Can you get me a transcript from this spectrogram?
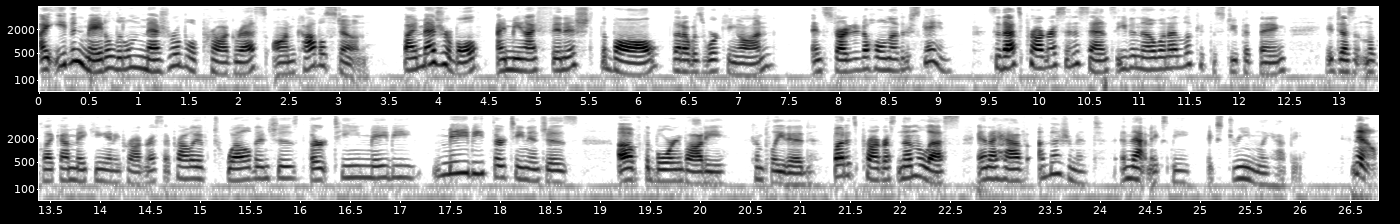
I even made a little measurable progress on cobblestone. By measurable, I mean I finished the ball that I was working on and started a whole nother skein. So that's progress in a sense, even though when I look at the stupid thing, it doesn't look like I'm making any progress. I probably have 12 inches, 13 maybe, maybe 13 inches of the boring body completed, but it's progress nonetheless, and I have a measurement, and that makes me extremely happy. Now,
